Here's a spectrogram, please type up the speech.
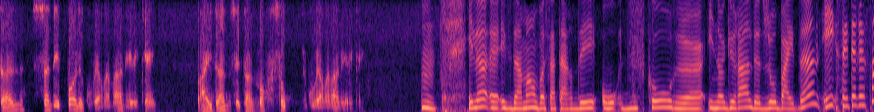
seul, ce n'est pas le gouvernement américain. Biden, c'est un morceau du gouvernement américain. Hum. Et là, euh, évidemment, on va s'attarder au discours euh, inaugural de Joe Biden. Et c'est intéressant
